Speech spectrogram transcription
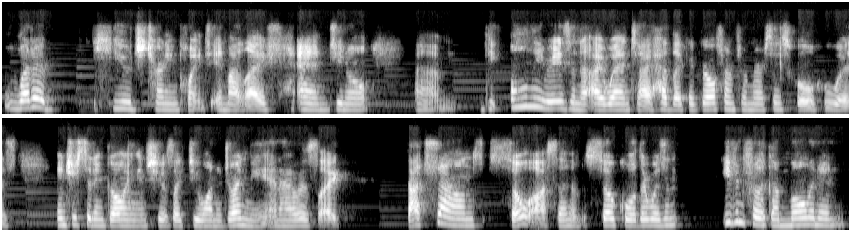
what a huge turning point in my life. And, you know, um, the only reason I went, I had like a girlfriend from nursing school who was interested in going, and she was like, Do you want to join me? And I was like, That sounds so awesome, so cool. There wasn't even for like a moment in,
